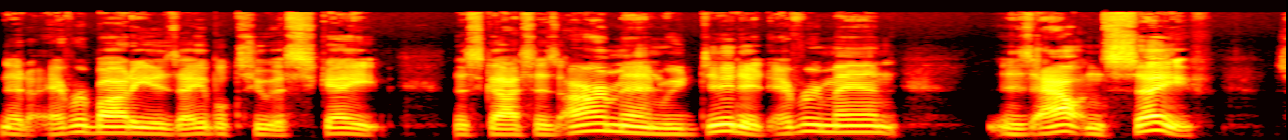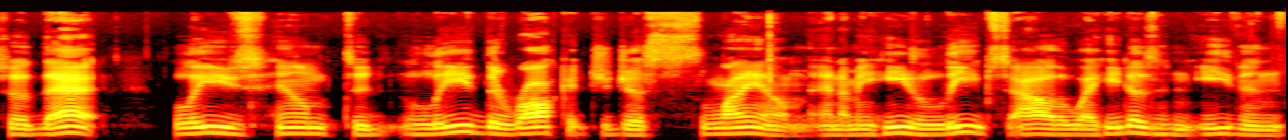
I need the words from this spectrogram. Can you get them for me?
that everybody is able to escape. This guy says, Iron Man, we did it. Every man is out and safe. So that leaves him to lead the rocket to just slam. And I mean, he leaps out of the way. He doesn't even,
